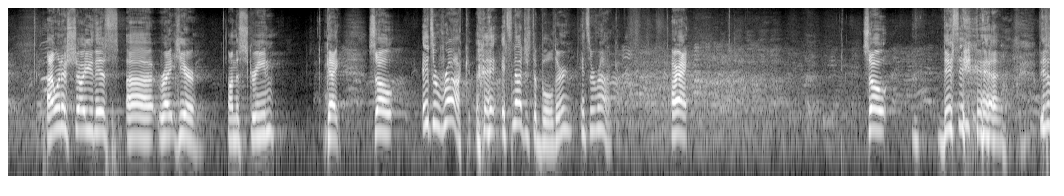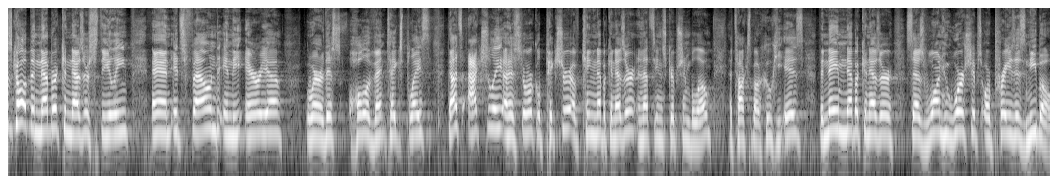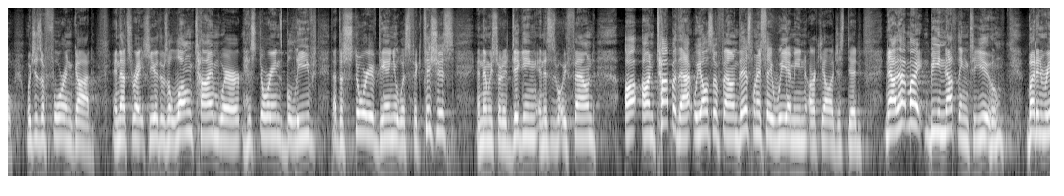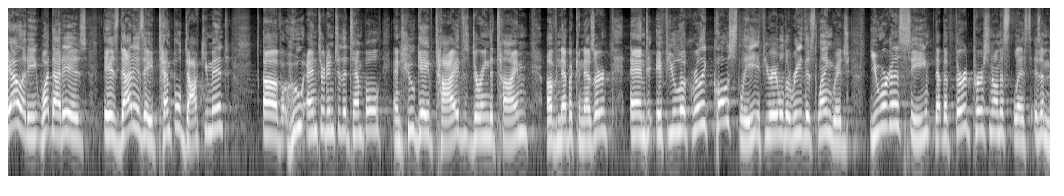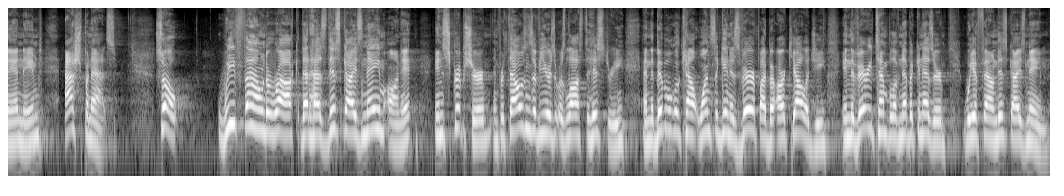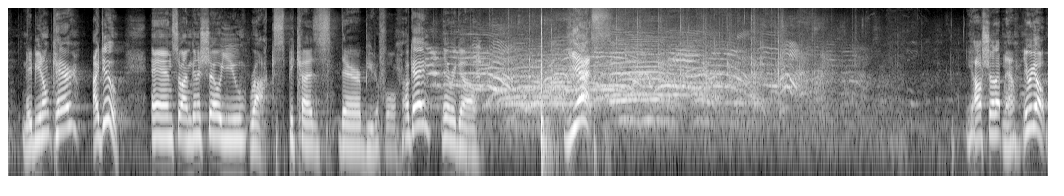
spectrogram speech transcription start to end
I want to show you this uh, right here on the screen. Okay, so it's a rock. it's not just a boulder, it's a rock. All right. So, this is. this is called the Nebuchadnezzar stele, and it's found in the area where this whole event takes place, that's actually a historical picture of King Nebuchadnezzar, and that's the inscription below that talks about who he is. The name Nebuchadnezzar says one who worships or praises Nebo, which is a foreign god. And that's right here. There was a long time where historians believed that the story of Daniel was fictitious, and then we started digging, and this is what we found. Uh, on top of that, we also found this. When I say we, I mean archaeologists did. Now, that might be nothing to you, but in reality, what that is, is that is a temple document of who entered into the temple and who gave tithes during the time of Nebuchadnezzar. And if you look really closely, if you're able to read this language, you are going to see that the third person on this list is a man named Ashpenaz. So we found a rock that has this guy's name on it in Scripture, and for thousands of years it was lost to history. And the biblical account, once again, is verified by archaeology. In the very temple of Nebuchadnezzar, we have found this guy's name. Maybe you don't care? I do. And so I'm going to show you rocks because they're beautiful. Okay? There we go. Yes! Y'all shut up now. Here we go.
